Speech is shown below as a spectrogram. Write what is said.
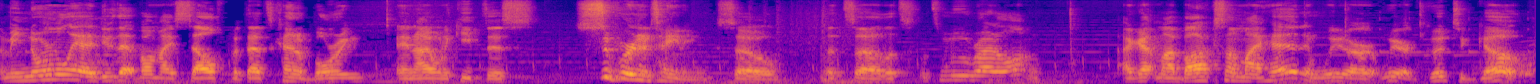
I mean, normally I do that by myself, but that's kind of boring, and I want to keep this super entertaining. So let's uh, let's let's move right along. I got my box on my head, and we are we are good to go.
